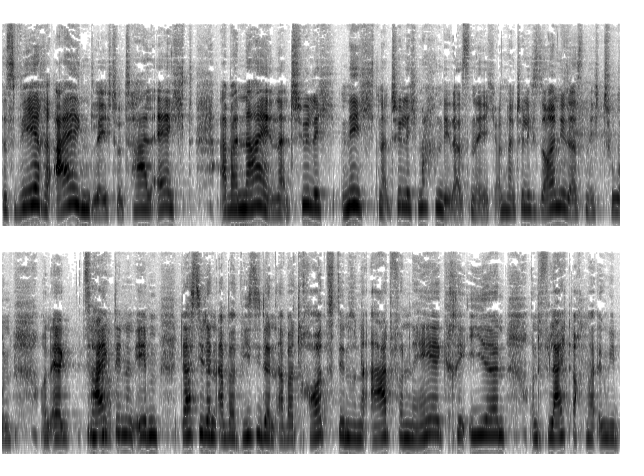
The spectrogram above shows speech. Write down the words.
das wäre eigentlich total echt. Aber nein, natürlich nicht. Natürlich machen die das nicht. Und natürlich sollen die das nicht tun. Und er zeigt ja. ihnen eben, dass sie dann aber, wie sie dann aber trotzdem so eine Art von Nähe kreieren und vielleicht auch mal irgendwie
